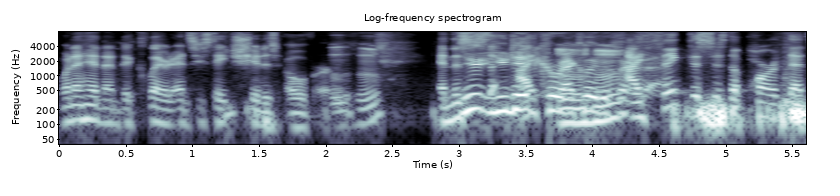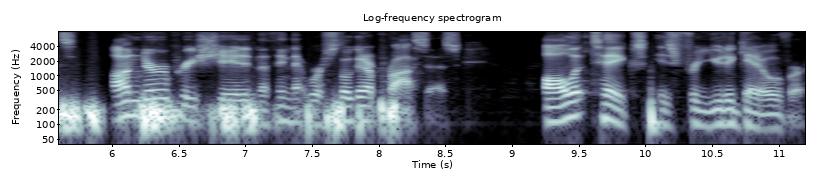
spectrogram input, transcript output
went ahead and declared nc state shit is over Mhm. and this You, is you did I, correctly. Mhm. I think this is the part that's underappreciated and the thing that we're still going to process all it takes is for you to get over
